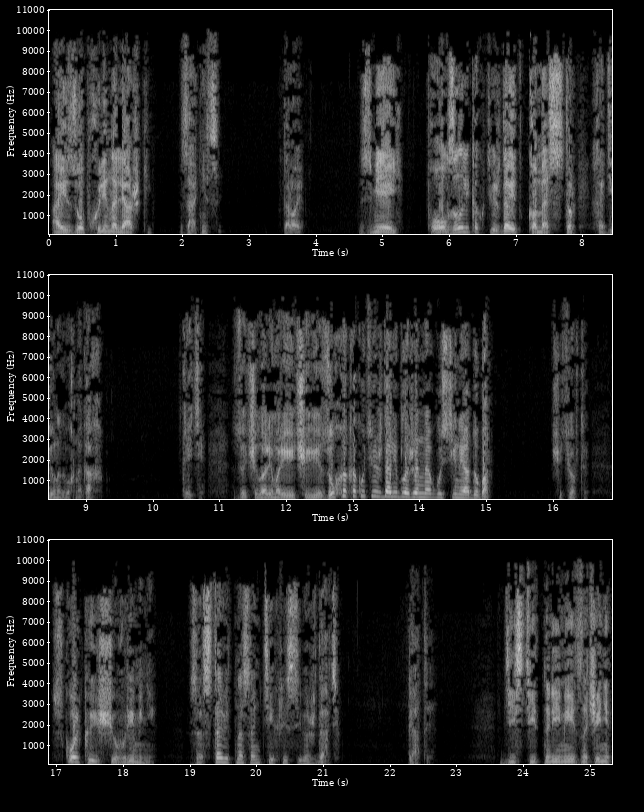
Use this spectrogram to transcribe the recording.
а из опухоли на ляжке, задницы? Второе. Змей ползал или, как утверждает Коместер, ходил на двух ногах? Третье. Зачала ли Мария через ухо, как утверждали блаженные Августин и Адубар? Четвертое. Сколько еще времени заставит нас Антихрист себя ждать? Пятое. Действительно ли имеет значение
